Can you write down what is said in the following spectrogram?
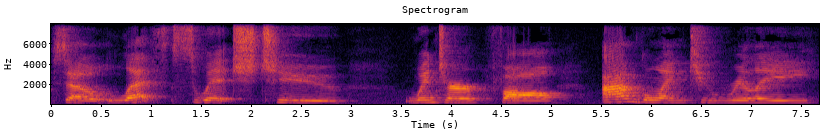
so let's switch to winter, fall. I'm going to really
